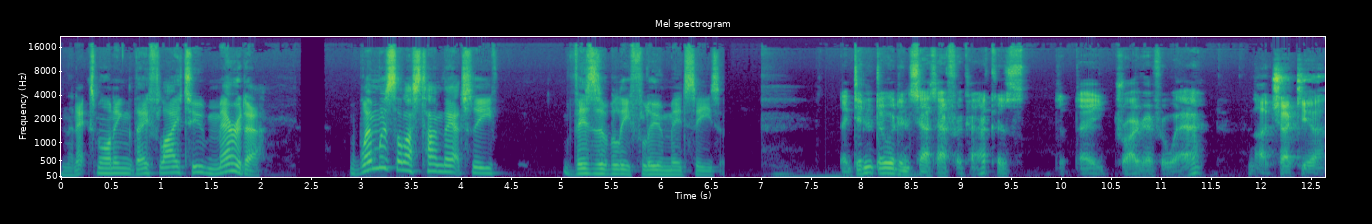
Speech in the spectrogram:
And the next morning, they fly to Merida. When was the last time they actually visibly flew mid season? They didn't do it in South Africa because they drive everywhere. Not Czechia,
